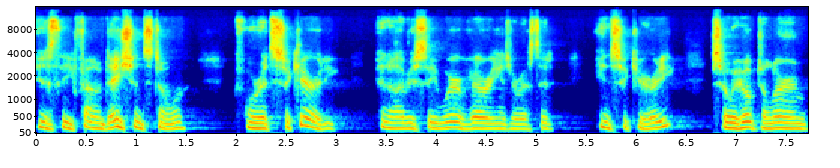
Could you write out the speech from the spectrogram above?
is the foundation stone for its security. And obviously, we're very interested in security. So we hope to learn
